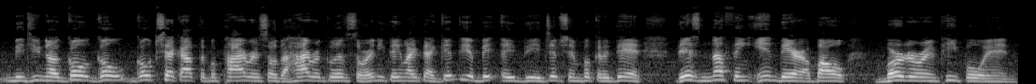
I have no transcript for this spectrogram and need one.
But, you know, go, go, go check out the papyrus or the hieroglyphs or anything like that. Get the, uh, the Egyptian Book of the Dead. There's nothing in there about murdering people and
